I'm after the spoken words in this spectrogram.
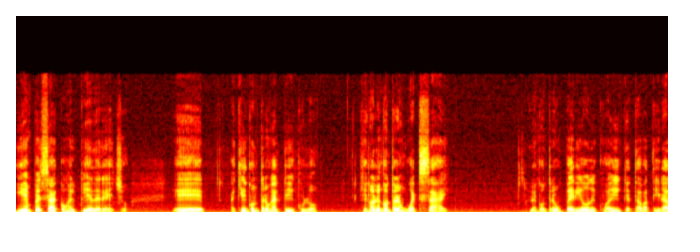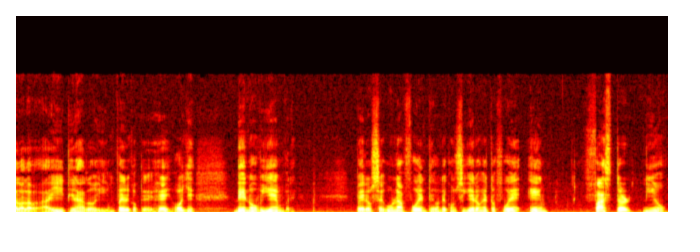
y empezar con el pie derecho. Eh, aquí encontré un artículo que no lo encontré en un website, lo encontré en un periódico ahí que estaba tirado ahí, tirado, y un periódico que, oye, de noviembre. Pero según la fuente donde consiguieron esto fue en Faster New,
